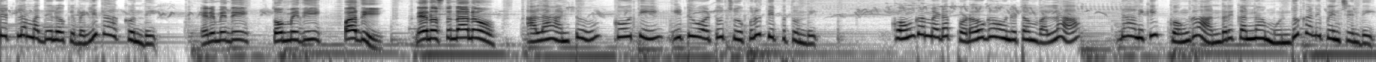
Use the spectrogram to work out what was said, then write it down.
చెట్ల మధ్యలోకి వెళ్ళి దాక్కుంది. ఎనిమిది తొమ్మిది పది. నేను వస్తున్నాను అలా అంటూ కోతి ఇటు అటు చూపులు తిప్పుతుంది. కొంగ మెడ పొడవుగా ఉండటం వల్ల దానికి కొంగ అందరికన్నా ముందు కనిపించింది.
